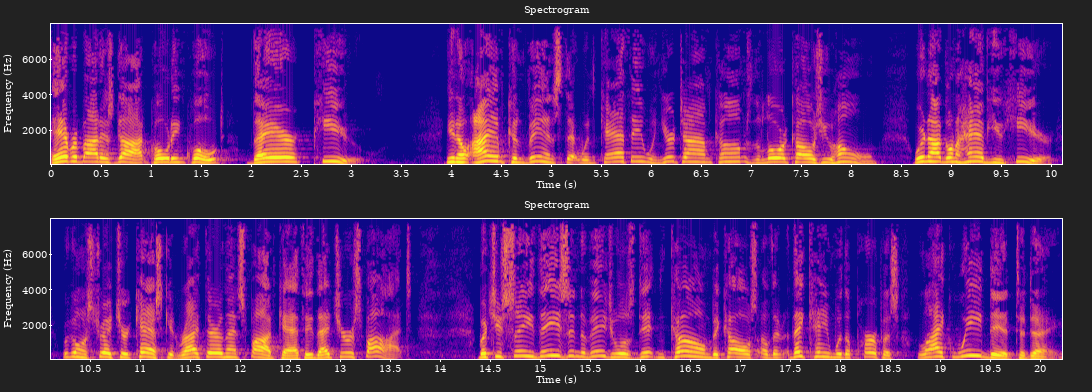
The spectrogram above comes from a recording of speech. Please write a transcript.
Everybody's got, quote unquote, their pew. You know, I am convinced that when Kathy, when your time comes and the Lord calls you home, we're not going to have you here. We're going to stretch your casket right there in that spot, Kathy. That's your spot. But you see, these individuals didn't come because of their, they came with a purpose like we did today.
